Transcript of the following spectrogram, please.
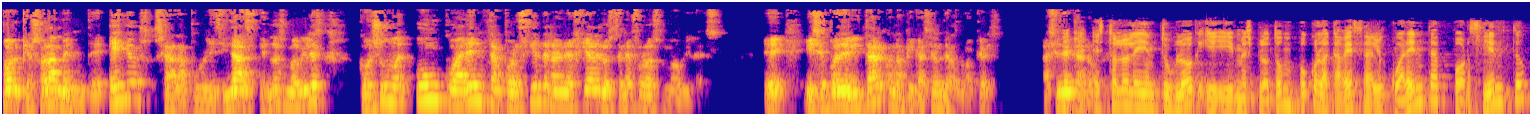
Porque solamente ellos, o sea, la publicidad en los móviles, consume un 40% de la energía de los teléfonos móviles. ¿eh? Y se puede evitar con la aplicación de adblockers. Así de claro. Esto lo leí en tu blog y, me explotó un poco la cabeza. El 40%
